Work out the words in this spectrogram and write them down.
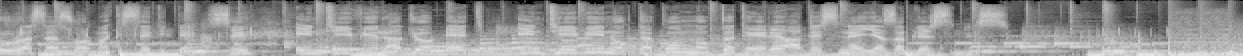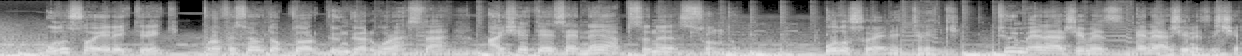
Uras'a sormak istediklerinizi ntvradio.ntv.com.tr adresine yazabilirsiniz. Ulusoy Elektrik Profesör Doktor Güngör Uras'la Ayşe teyze ne yapsını sundu. Ulusoy Elektrik. Tüm enerjimiz enerjiniz için.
